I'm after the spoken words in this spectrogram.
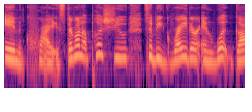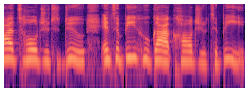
in Christ. They're going to push you to be greater in what God told you to do and to be who God called you to be.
